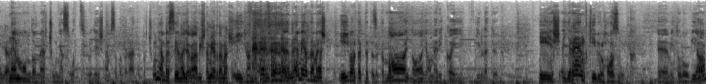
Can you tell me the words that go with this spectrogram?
Igen. nem mondom, mert csúnya szót, ugye, és nem szabad a rádióban csúnyán beszélni. Hát legalábbis nem érdemes. Így van. nem érdemes. Így voltak, tehát ezek a nagy-nagy amerikai illetők. És egy rendkívül hazug mitológia.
